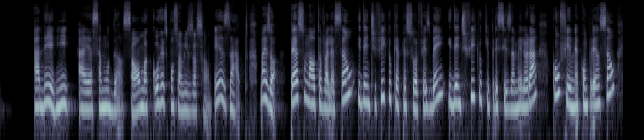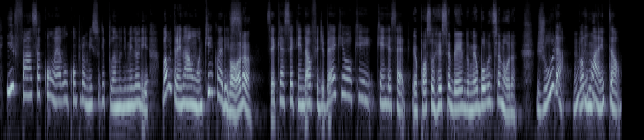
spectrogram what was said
aderir a essa mudança. Há uma corresponsabilização. Exato. Mas, ó, Peça uma autoavaliação, identifique o que a pessoa fez bem, identifique o que precisa melhorar, confirme a compreensão e faça com ela um compromisso de plano de melhoria. Vamos treinar um aqui, Clarice? Bora! Você quer ser quem dá o feedback ou quem, quem recebe? Eu posso receber do meu bolo de cenoura. Jura? Uhum. Vamos lá, então.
